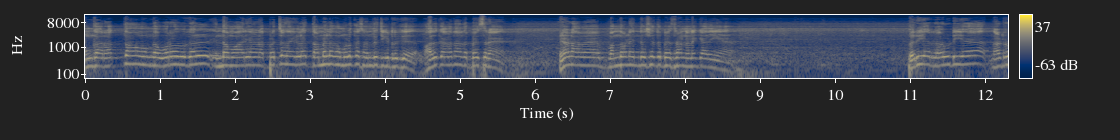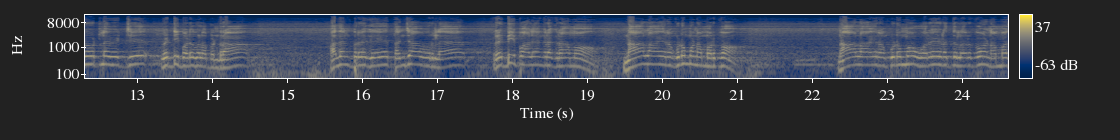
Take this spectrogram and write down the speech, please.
உங்கள் ரத்தம் உங்கள் உறவுகள் இந்த மாதிரியான பிரச்சனைகளை தமிழகம் முழுக்க சந்திச்சுக்கிட்டு இருக்கு. அதுக்காக தான் அதை பேசுகிறேன் என்னடா அவன் வந்தோடனே இந்த விஷயத்தை பேசுகிறான்னு நினைக்காதீங்க. பெரிய ரவுடியை நடு ரோட்டில் வச்சு வெட்டி படுகொலை பண்ணுறான் அதன் பிறகு தஞ்சாவூரில் ரெட்டிப்பாளையங்கிற கிராமம் நாலாயிரம் குடும்பம் நம்ம இருக்கோம். நாலாயிரம் குடும்பம் ஒரே இடத்துல இருக்கோம். நம்ம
